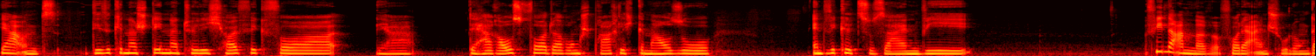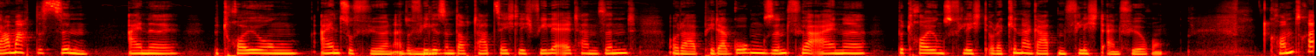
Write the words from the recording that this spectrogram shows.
Ja, und diese Kinder stehen natürlich häufig vor ja, der Herausforderung, sprachlich genauso entwickelt zu sein wie viele andere vor der Einschulung. Da macht es Sinn, eine Betreuung einzuführen. Also viele sind auch tatsächlich, viele Eltern sind oder Pädagogen sind für eine Betreuungspflicht oder Kindergartenpflichteinführung. Kontra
